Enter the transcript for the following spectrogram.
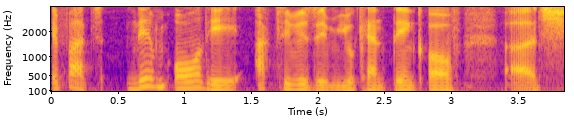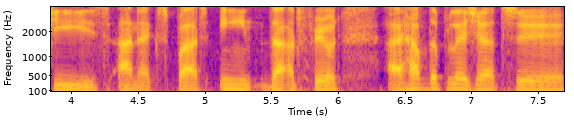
In fact, name all the activism you can think of. Uh, she's an expert in that field. I have the pleasure to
